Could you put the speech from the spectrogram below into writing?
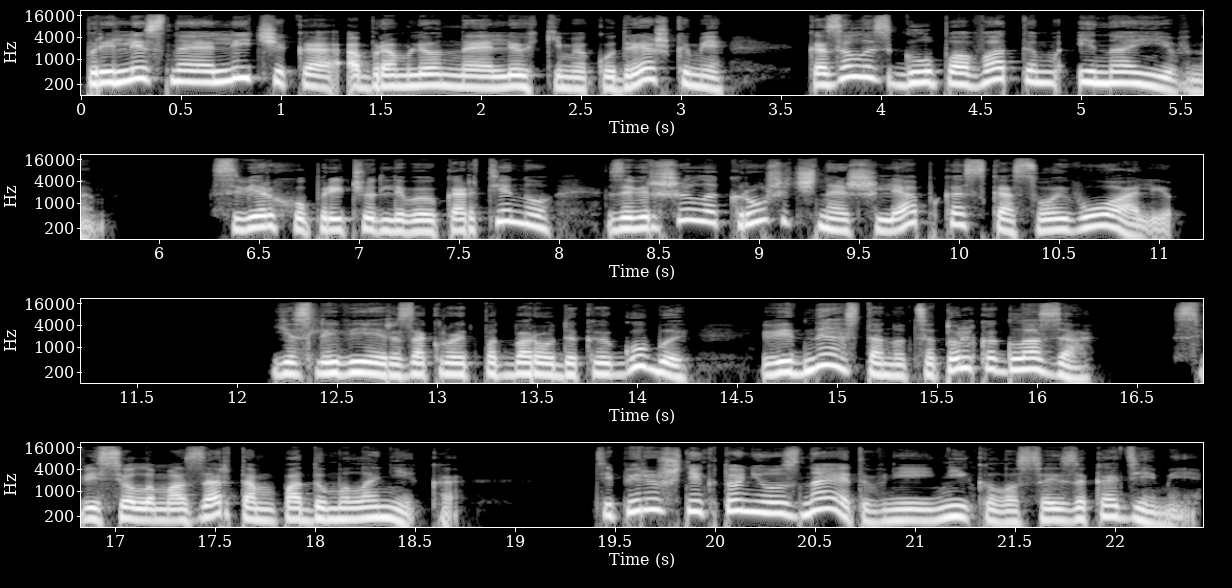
Прелестное личико, обрамленное легкими кудряшками, казалось глуповатым и наивным. Сверху причудливую картину завершила крошечная шляпка с косой вуалью. Если веер закроет подбородок и губы, видны останутся только глаза — с веселым азартом подумала Ника. Теперь уж никто не узнает в ней Николаса из Академии.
